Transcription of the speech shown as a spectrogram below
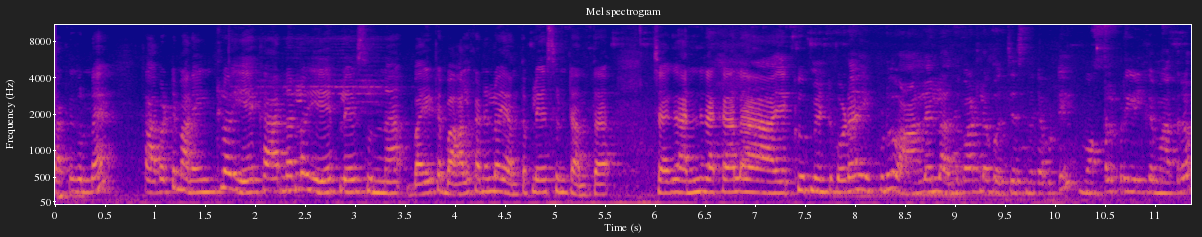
చక్కగా ఉన్నాయి. కాబట్టి మన ఇంట్లో ఏ కార్నర్లో ఏ ప్లేస్ ఉన్నా బయట బాల్కనీలో ఎంత ప్లేస్ ఉంటే అంత. చక్కగా అన్ని రకాల ఎక్విప్మెంట్ కూడా ఇప్పుడు ఆన్లైన్లో అందుబాటులోకి వచ్చేసింది కాబట్టి మొక్కల ప్రియులకి మాత్రం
